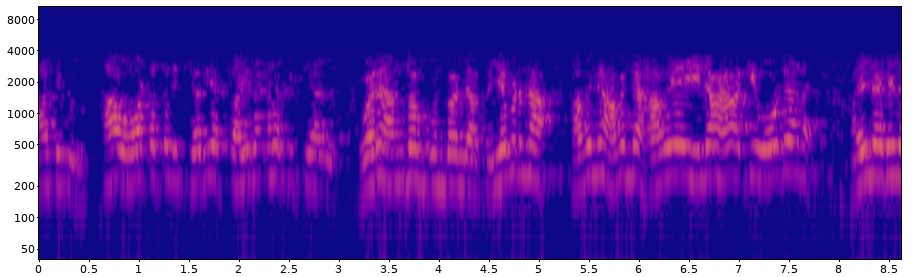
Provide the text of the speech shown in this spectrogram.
ആദ്യക്കുടി ആ ഓട്ടത്തിൽ ചെറിയ പൈതങ്ങളെ കിട്ടിയാൽ ഒരന്തവും കുന്തവും ഇല്ലാത്ത. എവിടുന്ന? അവന് അവന്റെ ഹവയെ ഇലാഹാക്കി ഓടുകയാണ്. അതിന്റെ ഇടയിൽ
